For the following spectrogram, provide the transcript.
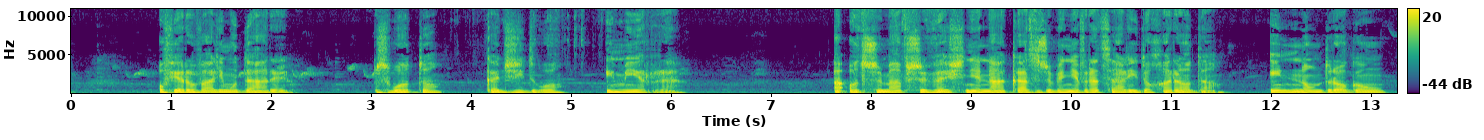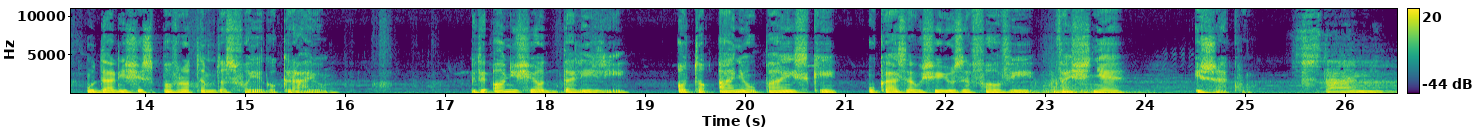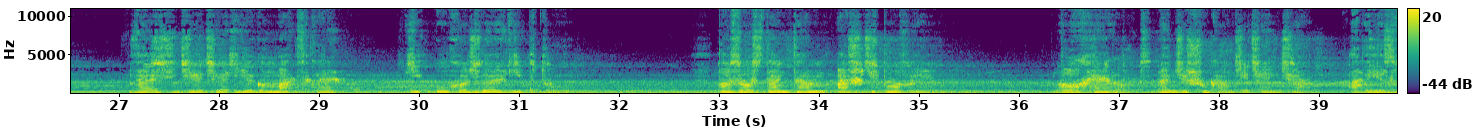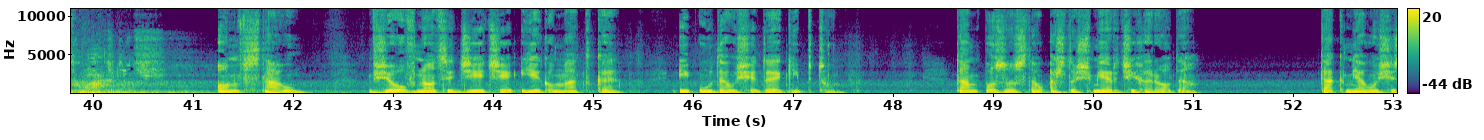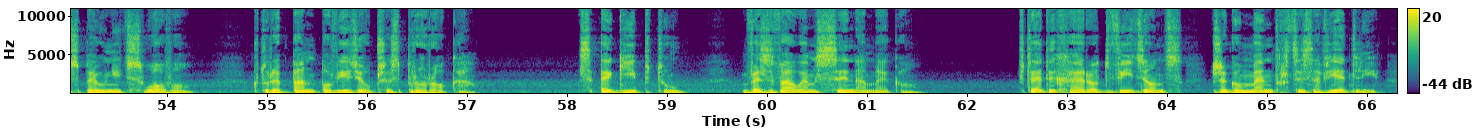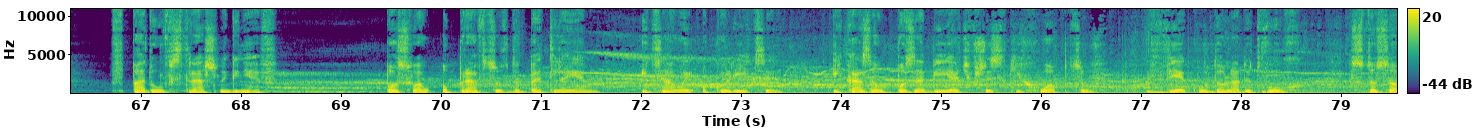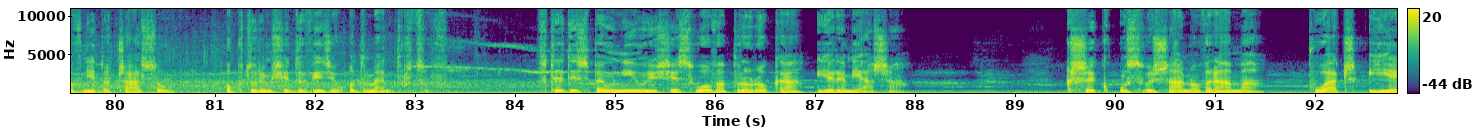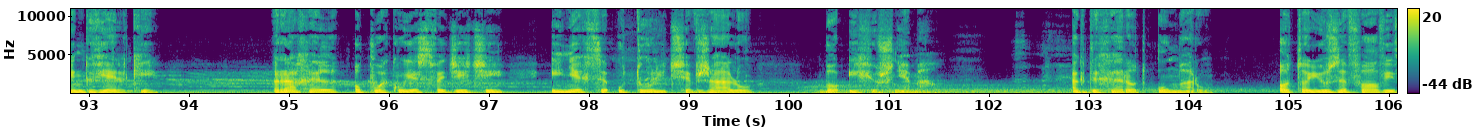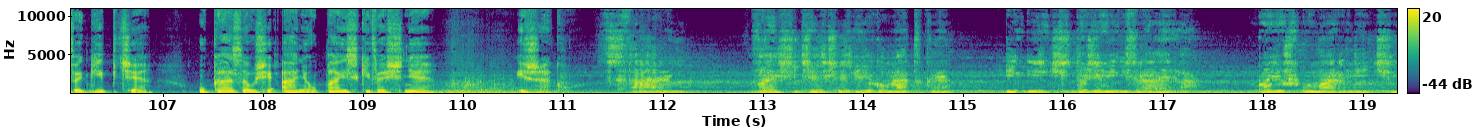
ofiarowali mu dary: złoto, kadzidło i mirrę. A otrzymawszy we śnie nakaz, żeby nie wracali do Heroda, inną drogą udali się z powrotem do swojego kraju. Gdy oni się oddalili, oto anioł pański ukazał się Józefowi we śnie i rzekł: Wstań, weź dziecię i jego matkę i uchodź do Egiptu. Pozostań tam, aż ci powiem, bo Herod będzie szukał dziecięcia, aby je zgładzić. On wstał, wziął w nocy dziecię i jego matkę i udał się do Egiptu. Tam pozostał aż do śmierci Heroda. Tak miało się spełnić słowo, które Pan powiedział przez proroka. Z Egiptu wezwałem syna mego. Wtedy Herod, widząc, że go mędrcy zawiedli, wpadł w straszny gniew. Posłał oprawców do Betlejem i całej okolicy i kazał pozabijać wszystkich chłopców w wieku do lat dwóch, stosownie do czasu, o którym się dowiedział od mędrców. Wtedy spełniły się słowa proroka Jeremiasza. Krzyk usłyszano w Rama, płacz i jęk wielki. Rachel opłakuje swe dzieci i nie chce utulić się w żalu, bo ich już nie ma. A gdy Herod umarł, oto Józefowi w Egipcie ukazał się anioł pański we śnie i rzekł: Wstań, weź dziecię i jego matkę i idź do ziemi Izraela, bo już umarli ci,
